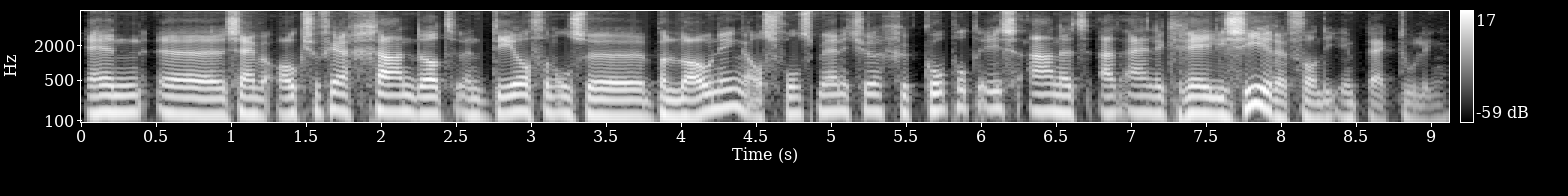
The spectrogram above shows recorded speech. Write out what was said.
En uh, zijn we ook zover gegaan dat een deel van onze beloning als fondsmanager gekoppeld is aan het uiteindelijk realiseren van die impactdoelingen.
